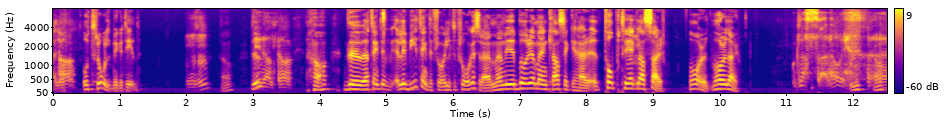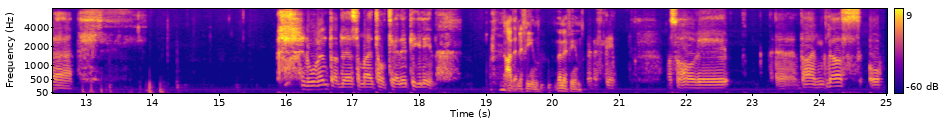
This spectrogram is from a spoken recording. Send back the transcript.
Ja, det var otroligt mycket tid. Mhm. Ja. Det Du, ja, du, jag tänkte, eller vi tänkte fråga lite frågor sådär, men vi börjar med en klassiker här. Eh, Topp tre glassar. Vad har du, vad har du där? Glassar har vi. ja. En oväntad som är topp tre, det är Piggelin. Ja, den är fin. Den är fin. Den är fin. Och så har vi eh, Daimglass och...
